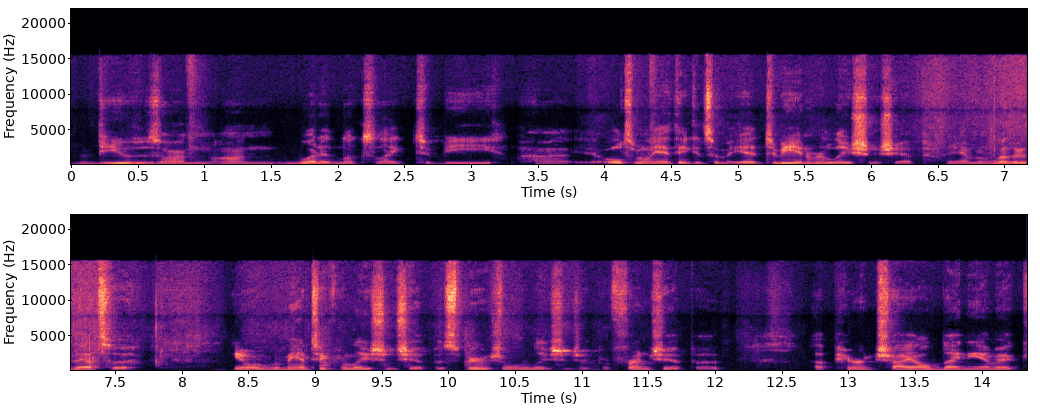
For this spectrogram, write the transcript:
views on on what it looks like to be uh, ultimately i think it's a, to be in relationship. And whether that's a you know, a romantic relationship, a spiritual relationship, a friendship, a, a parent-child dynamic,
